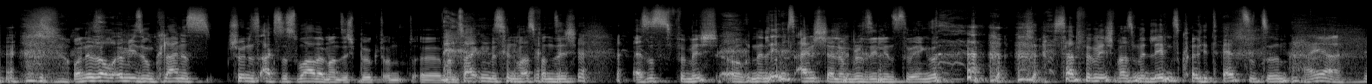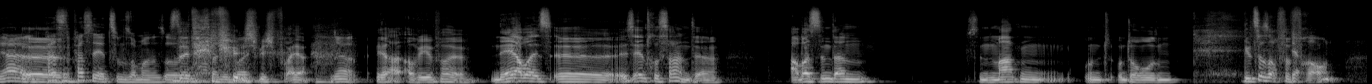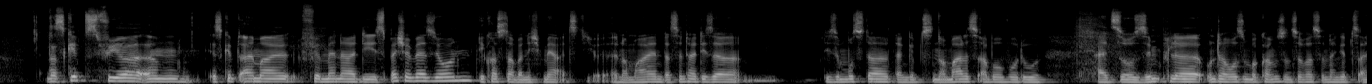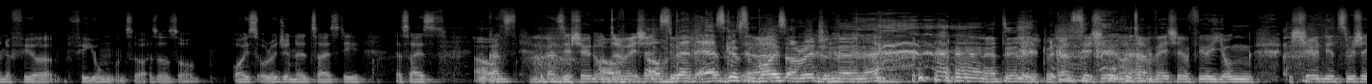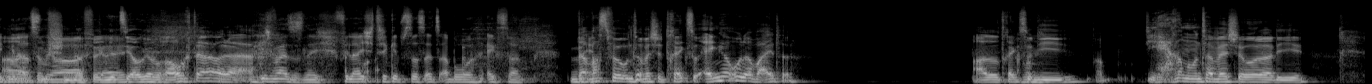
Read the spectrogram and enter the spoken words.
und ist auch irgendwie so ein kleines, schönes Accessoire, wenn man sich bückt und äh, man zeigt ein bisschen was von sich. Es ist für mich auch eine Lebenseinstellung, Brazilian String. es hat für mich was mit Lebensqualität zu tun. Ah ja, ja, Äh, passt, passt ja jetzt zum Sommer. So, Seitdem fühle ich mich freier. Ja. Ja, auf jeden Fall. Nee, aber es äh, ist interessant, ja. Aber es sind dann es sind Marken und Unterhosen. Gibt es das auch für Frauen? Das gibt's für, ähm, es gibt einmal für Männer die Special-Version, die kosten aber nicht mehr als die äh, normalen. Das sind halt diese, diese Muster. Dann gibt es ein normales Abo, wo du halt so simple Unterhosen bekommst und sowas. Und dann gibt es eine für, für Jungen und so, also so Boys Originals heißt die. Das heißt, du, Auf- kannst, du kannst dir schön Unterwäsche Auf, auf zu, Dead Ass gibt's ein Ja. Boys Original, ne? Natürlich. Du kannst dir schön Unterwäsche für Jungen schön dir zuschicken Ah, lassen. zum Ja, Schnüffeln. geil. Gibt's die auch gebraucht da, oder? Ich weiß es nicht. Vielleicht gibt es das als Abo extra. Wa- Was für Unterwäsche trägst du? Enge oder weite? Also trägst du die, die Herrenunterwäsche oder die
